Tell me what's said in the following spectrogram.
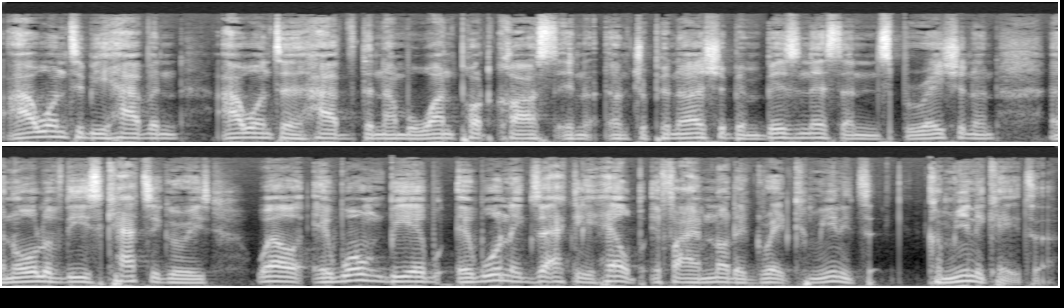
I want to be having I want to have the number one podcast in entrepreneurship and business and inspiration and, and all of these categories, well, it won't be able it won't exactly help if I am not a great communicator.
